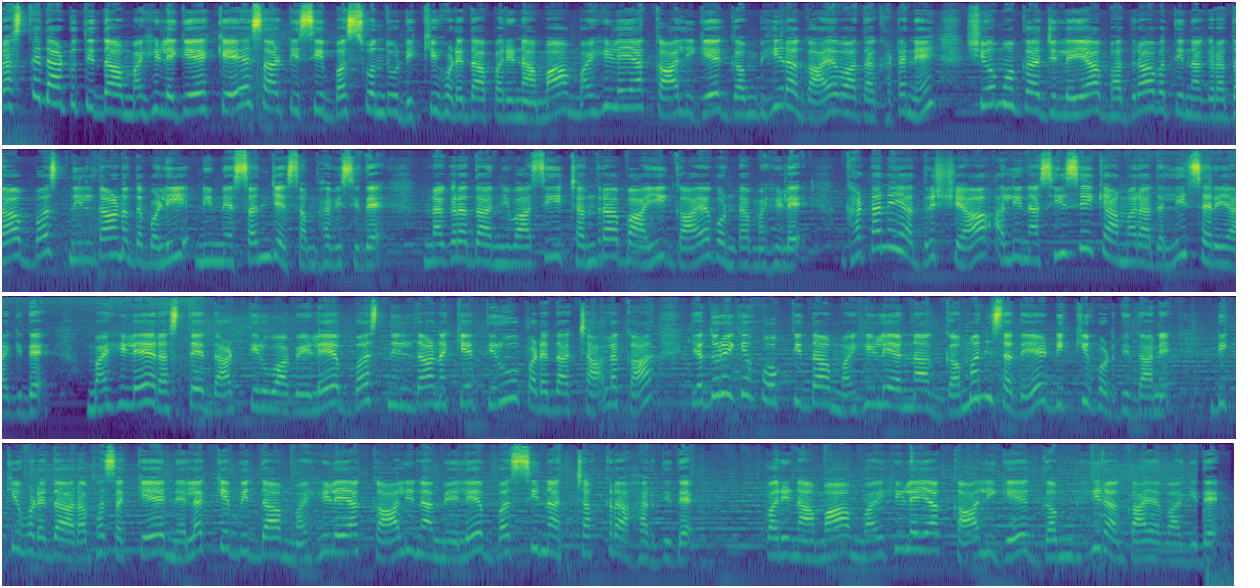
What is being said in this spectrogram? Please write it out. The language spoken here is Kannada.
ರಸ್ತೆ ದಾಟುತ್ತಿದ್ದ ಮಹಿಳೆಗೆ ಕೆಎಸ್ಆರ್ಟಿಸಿ ಬಸ್ ಒಂದು ಡಿಕ್ಕಿ ಹೊಡೆದ ಪರಿಣಾಮ ಮಹಿಳೆಯ ಕಾಲಿಗೆ ಗಂಭೀರ ಗಾಯವಾದ ಘಟನೆ. ಶಿವಮೊಗ್ಗ ಜಿಲ್ಲೆಯ ಭದ್ರಾವತಿ ನಗರದ ಬಸ್ ನಿಲ್ದಾಣದ ಬಳಿ ನಿನ್ನೆ ಸಂಜೆ ಸಂಭವಿಸಿದೆ. ನಗರದ ನಿವಾಸಿ ಚಂದ್ರಬಾಯಿ ಗಾಯಗೊಂಡ ಮಹಿಳೆ. ಘಟನೆಯ ದೃಶ್ಯ ಅಲ್ಲಿನ ಸಿಸಿ ಕ್ಯಾಮೆರಾದಲ್ಲಿ ಸೆರೆಯಾಗಿದೆ. ಮಹಿಳೆ ರಸ್ತೆ ದಾಟ್ತಿರುವ ವೇಳೆ ಬಸ್ ನಿಲ್ದಾಣಕ್ಕೆ ತಿರುವು ಪಡೆದ ಚಾಲಕ ಎದುರಿಗೆ ಹೋಗ್ತಿದ್ದ ಮಹಿಳೆಯನ್ನ ಗಮನಿಸದೆ ಡಿಕ್ಕಿ ಹೊಡೆದಿದ್ದಾನೆ. ಡಿಕ್ಕಿ ಹೊಡೆದ ರಭಸಕ್ಕೆ ನೆಲಕ್ಕೆ ಬಿದ್ದ ಮಹಿಳೆಯ ಕಾಲಿನ ಮೇಲೆ ಬಸ್ಸಿನ ಚಕ್ರ ಹರಿದಿದೆ. ಪರಿಣಾಮ ಮಹಿಳೆಯ ಕಾಲಿಗೆ ಗಂಭೀರ ಗಾಯವಾಗಿದೆ.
